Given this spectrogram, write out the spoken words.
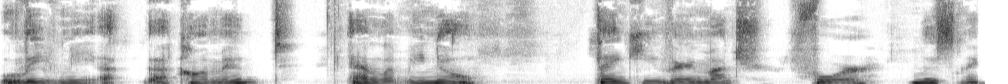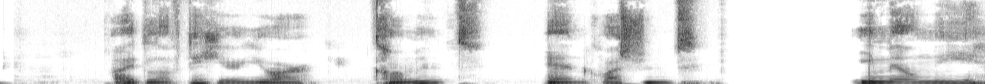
Leave me a, a comment and let me know. Thank you very much for listening. I'd love to hear your comments and questions. Email me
